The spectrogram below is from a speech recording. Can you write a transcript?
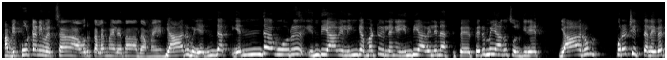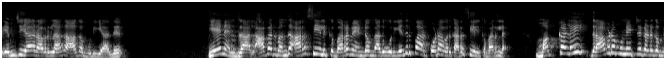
அப்படி கூட்டணி வச்சா அவர் தலைமையில தான் அது அமையும். யாரும் எந்த எந்த ஒரு இந்தியாவில் இங்க மட்டும் இல்லைங்க இந்தியாவிலே நான் பெ- பெருமையாக சொல்கிறேன். யாரும் புரட்சி தலைவர் எம்ஜிஆர் அவர்களாக ஆக முடியாது. ஏனென்றால் அவர் வந்து அரசியலுக்கு வர வேண்டும். அது ஒரு எதிர்பார்ப்போடு அவருக்கு அரசியலுக்கு வரல. மக்களை திராவிட முன்னேற்ற கழகம்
